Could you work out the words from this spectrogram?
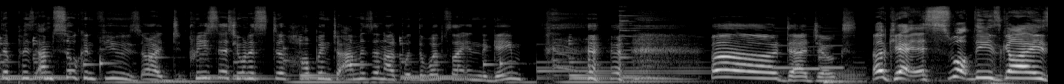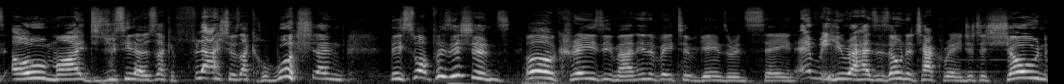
the I'm so confused. All right, priestess, you want to still hop into Amazon? I'll put the website in the game. Oh, dad jokes. Okay, let's swap these guys. Oh my, did you see that? It was like a flash, it was like a whoosh, and they swap positions. Oh, crazy, man. Innovative games are insane. Every hero has his own attack range. It is shown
